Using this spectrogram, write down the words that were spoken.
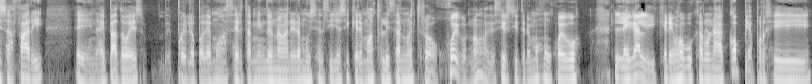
Safari en iPadOS, pues lo podemos hacer también de una manera muy sencilla si queremos actualizar nuestros juegos, ¿no? Es decir, si tenemos un juego legal y queremos buscar una copia por si,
